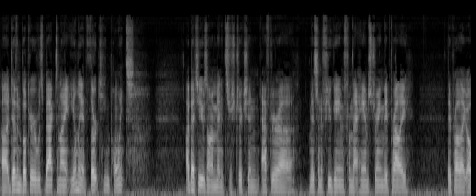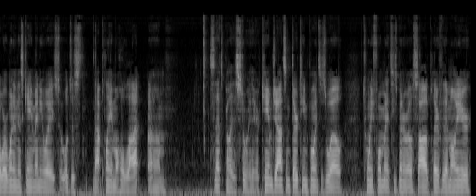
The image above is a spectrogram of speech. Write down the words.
Uh, Devin Booker was back tonight. He only had 13 points. I bet you he was on a minutes restriction after uh, missing a few games from that hamstring. They probably they probably like, oh, we're winning this game anyway, so we'll just not play him a whole lot. Um, so that's probably the story there. Cam Johnson, 13 points as well, 24 minutes. He's been a real solid player for them all year.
